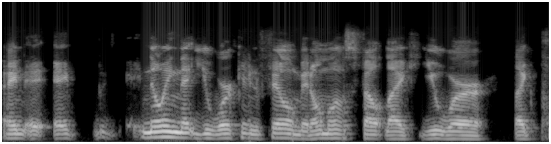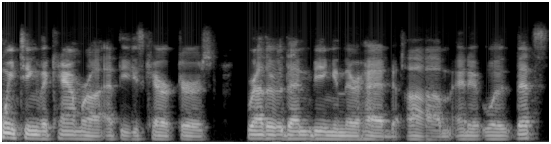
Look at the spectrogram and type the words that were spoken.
and it, it, knowing that you work in film, it almost felt like you were like pointing the camera at these characters rather than being in their head. Um, and it was that's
